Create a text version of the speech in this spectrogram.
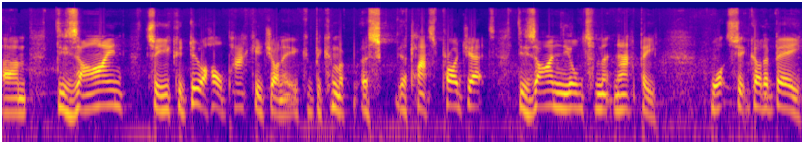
um, design. So you could do a whole package on it. It could become a, a, a class project, design the ultimate nappy what's it got to be?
